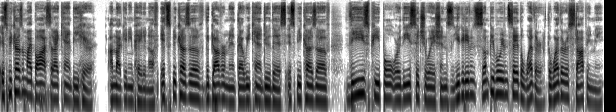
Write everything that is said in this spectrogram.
it's because of my boss that I can't be here. I'm not getting paid enough. It's because of the government that we can't do this. It's because of these people or these situations. You could even, some people even say the weather. The weather is stopping me.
